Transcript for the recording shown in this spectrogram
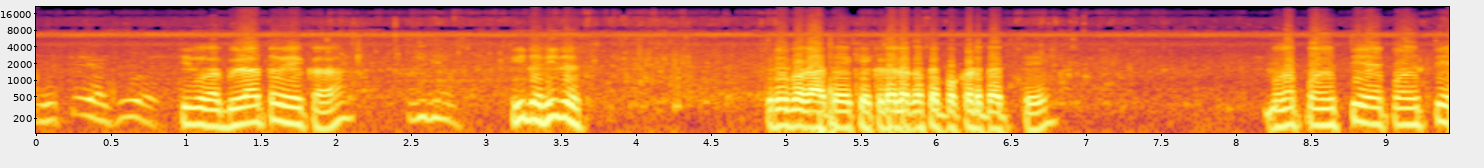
ही. ती बघा बिळा तो आहे का? ही धर. ही धर रे बघा आता या खेकड्याला कसं पकडतात ते. बघा पळते पळते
